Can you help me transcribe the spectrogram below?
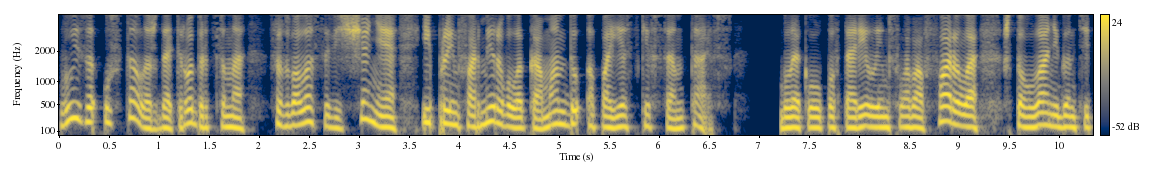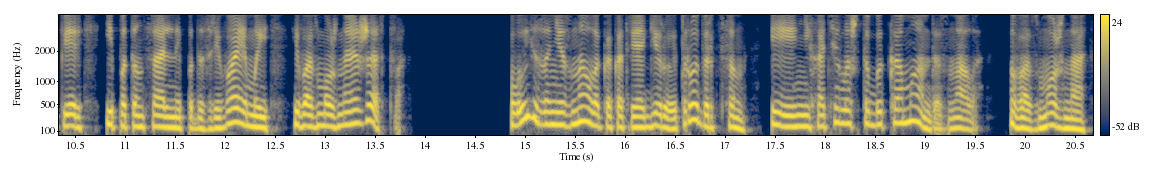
Луиза устала ждать Робертсона, созвала совещание и проинформировала команду о поездке в Сент-Айвс — Блэквелл повторила им слова Фаррелла, что Ланиган теперь и потенциальный подозреваемый, и возможная жертва. Луиза не знала, как отреагирует Робертсон, и не хотела, чтобы команда знала. Возможно,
